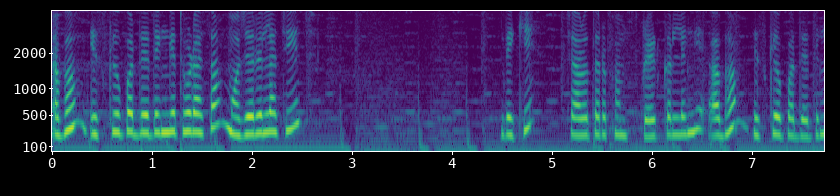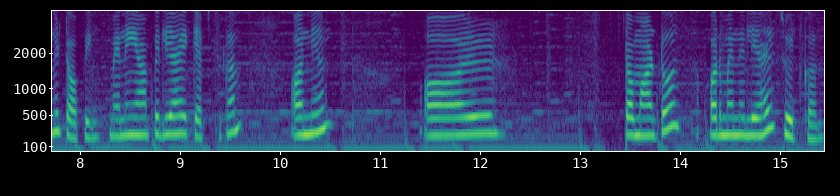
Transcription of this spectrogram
अब हम इसके ऊपर दे देंगे थोड़ा सा मोजरेला चीज़ देखिए, चारों तरफ़ हम स्प्रेड कर लेंगे। अब हम इसके ऊपर दे देंगे टॉपिंग मैंने यहाँ पे लिया है कैप्सिकम ऑनियंस और टमाटोज और मैंने लिया है स्वीट कॉर्न।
